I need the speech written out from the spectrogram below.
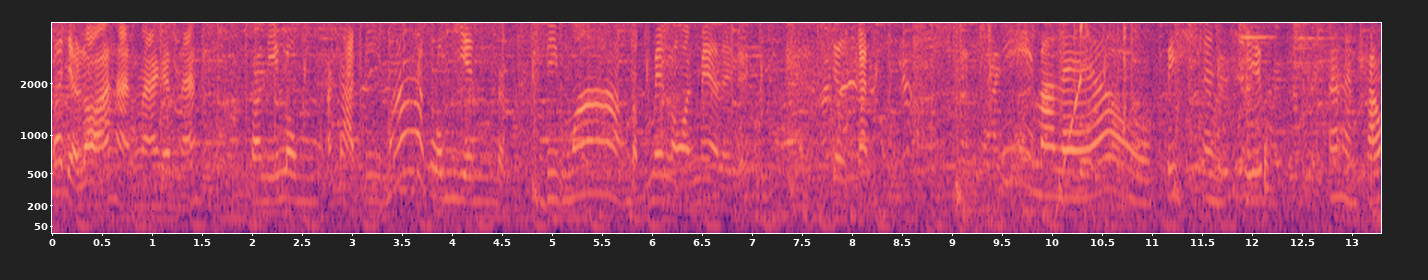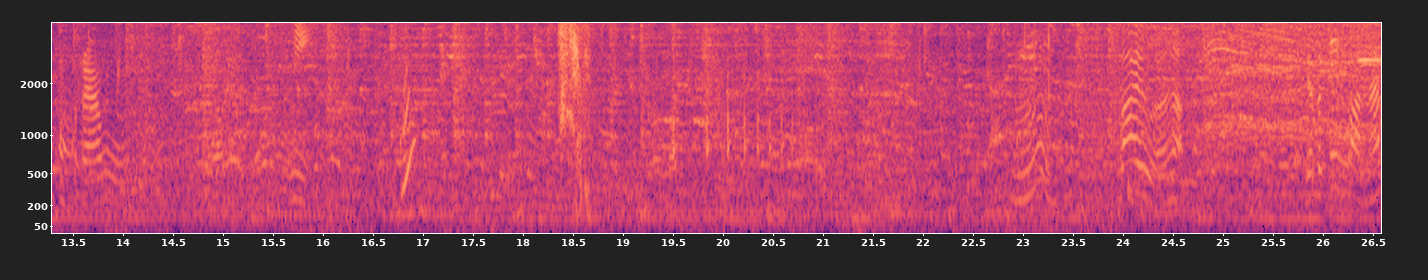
ก็เดี๋ยวรออาหารมากันนะ ตอนนี้ลมอากาศดีมาก ลมเย็นแบบดีมากแบบไม่ร้อนไม่อะไรเลย เจอกัน นี่มาแล้ว fish and chips อาหารเช้าของเรา นี่อืมได้อยู่แล้วเนี่ยเดี๋ยวไปกินก่อนนะ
